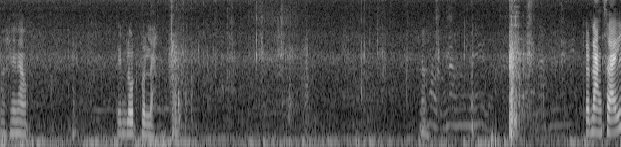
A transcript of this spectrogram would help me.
มาให้น้องเต็มรถเพิ่นแหละเขาหาไปนั่งไซส์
